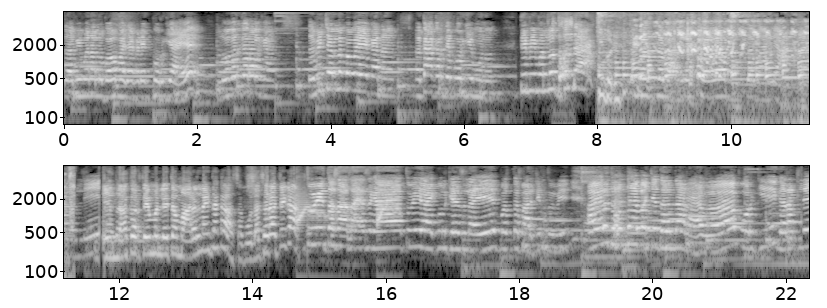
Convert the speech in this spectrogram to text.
तर मी म्हणालो भाऊ माझ्याकडे एक पोरगी आहे. लोगन कराल का? तर विचारलं बाबा एकानं. का करते पोरगी म्हणून? ते मी म्हणलो धंदा. धंदा करते म्हणले तर मारल नाही तर का? असं बोलायचं राहते का? तुम्ही तसा जायचं का? तुम्ही ऐकून घ्यायच नाही. मस्त मारशील तुम्ही. अरे धंदा म्हणजे धंदा नाही. पोरगी घरातले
